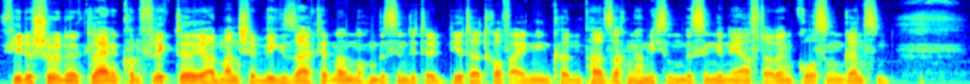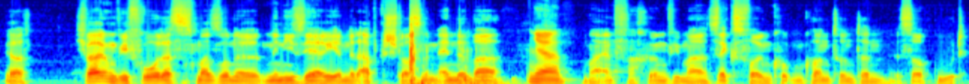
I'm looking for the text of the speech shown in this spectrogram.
Viele schöne kleine Konflikte. Ja, manche, wie gesagt, hätte man noch ein bisschen detaillierter drauf eingehen können. Ein paar Sachen haben mich so ein bisschen genervt, aber im Großen und Ganzen, ja, ich war irgendwie froh, dass es mal so eine Miniserie mit abgeschlossenem Ende war Ja. man einfach irgendwie mal sechs Folgen gucken konnte und dann ist auch gut.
